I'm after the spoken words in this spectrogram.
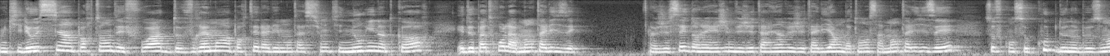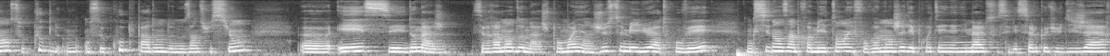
Donc il est aussi important des fois de vraiment apporter l'alimentation qui nourrit notre corps et de pas trop la mentaliser. Je sais que dans les régimes végétariens, végétaliens, on a tendance à mentaliser, sauf qu'on se coupe de nos besoins, on se coupe, on se coupe pardon, de nos intuitions, euh, et c'est dommage. C'est vraiment dommage. Pour moi, il y a un juste milieu à trouver. Donc si dans un premier temps, il faut remanger des protéines animales, parce que c'est les seules que tu digères,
